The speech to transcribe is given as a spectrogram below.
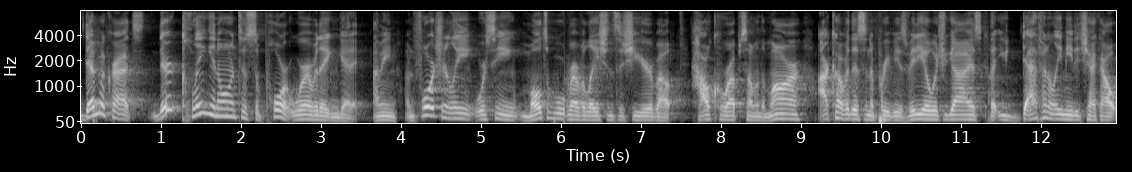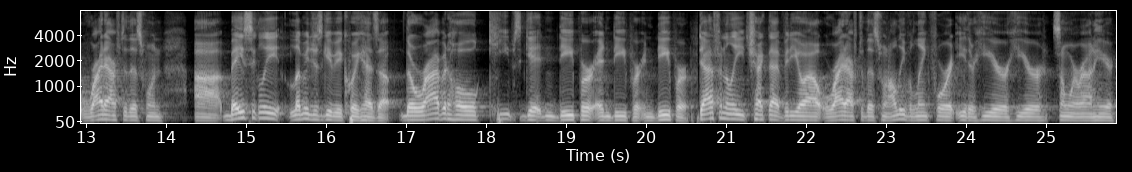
Democrats, they're clinging on to support wherever they can get it. I mean, unfortunately, we're seeing multiple revelations this year about how corrupt some of them are. I covered this in a previous video with you guys that you definitely need to check out right after this one. Uh, basically, let me just give you a quick heads up. The rabbit hole keeps getting deeper and deeper and deeper. Definitely check that video out right after this one. I'll leave a link for it either here or here, somewhere around here.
